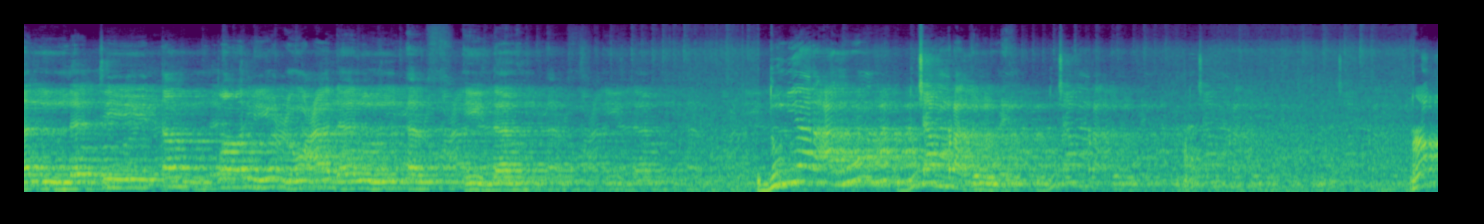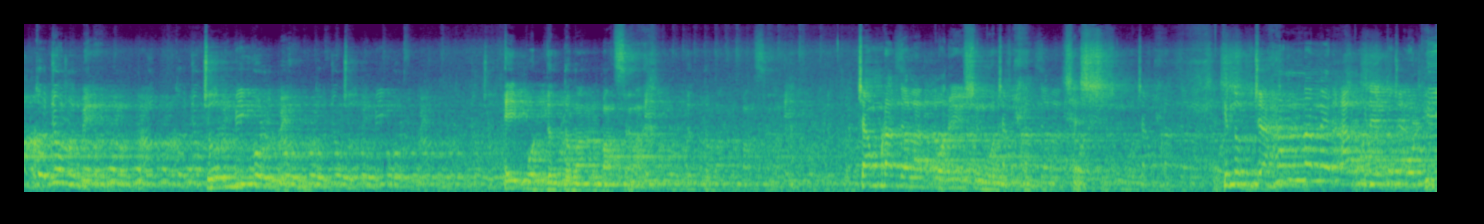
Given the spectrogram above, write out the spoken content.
التي تطلع على الأفئدة দুনিয়ার আগুন চামড়া জ্বলবে রক্ত জ্বলবে চর্বি করবে এই পর্যন্ত মানুষ বাঁচে না চামড়া জ্বলার পরে এসে মরে শেষ কিন্তু জাহান্নামের আগুন এত কঠিন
